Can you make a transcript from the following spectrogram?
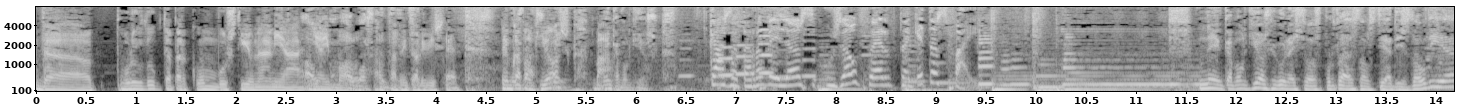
de producte per combustionar n'hi ha, hi ha i molt al territori 17. Anem cap al quiosc? Va. Anem cap al quiosc. Casa Tarradellas us ha ofert aquest espai. Anem cap al quiosc a conèixer les portades dels diaris del dia.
